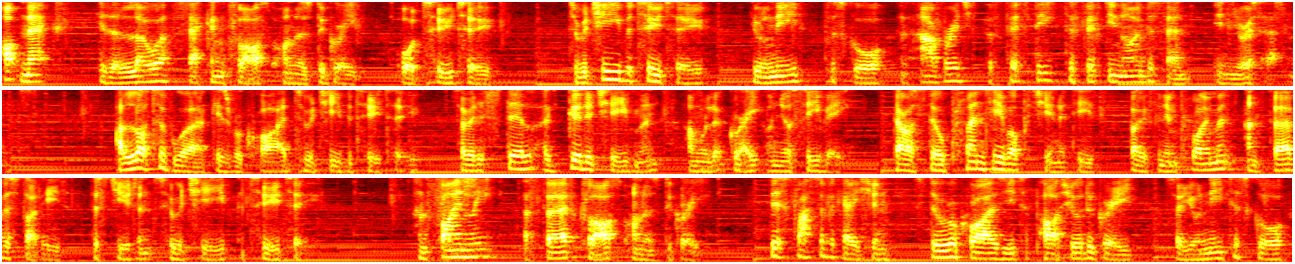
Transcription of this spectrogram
Up next is a lower second class honours degree, or 2-2. To achieve a 2-2, you'll need to score an average of 50 to 59% in your assessments. A lot of work is required to achieve a 2-2, so it is still a good achievement and will look great on your CV. There are still plenty of opportunities, both in employment and further studies, for students who achieve a 2-2. And finally, a third class honours degree. This classification still requires you to pass your degree, so you'll need to score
